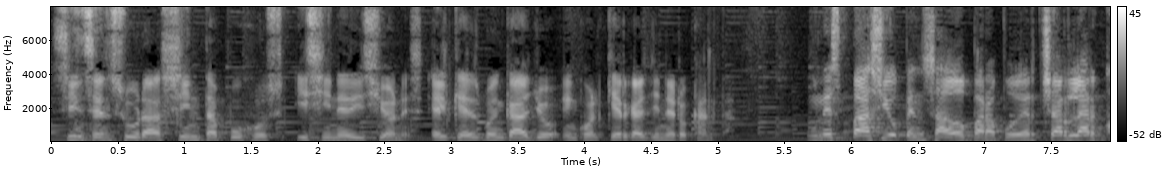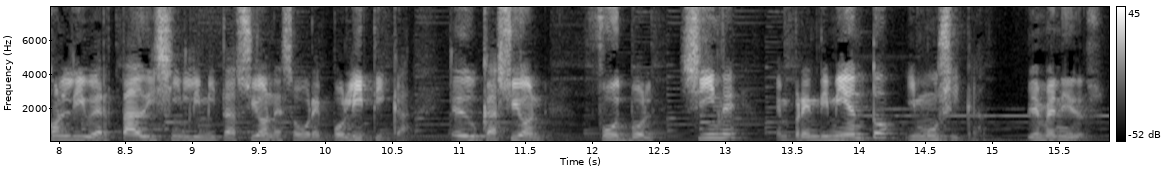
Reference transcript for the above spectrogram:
sin censura, sin tapujos y sin ediciones. El que es buen gallo en cualquier gallinero canta. Un espacio pensado para poder charlar con libertad y sin limitaciones sobre política, educación, fútbol, cine, emprendimiento y música. Bienvenidos.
